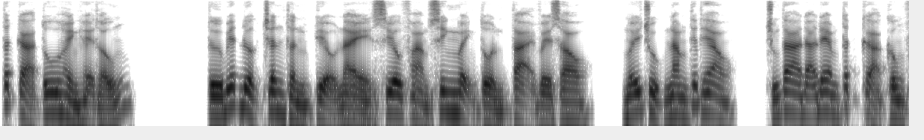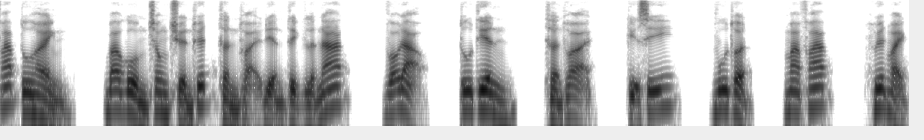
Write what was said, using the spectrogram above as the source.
Tất cả tu hành hệ thống. Từ biết được chân thần kiểu này siêu phàm sinh mệnh tồn tại về sau, mấy chục năm tiếp theo, chúng ta đã đem tất cả công pháp tu hành, bao gồm trong truyền thuyết thần thoại điện tịch lấn át võ đạo, tu tiên thần thoại, kỵ sĩ vũ thuật, ma pháp, huyết mạch.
